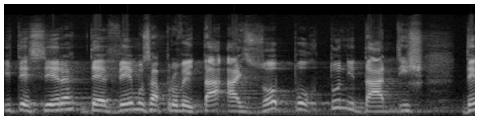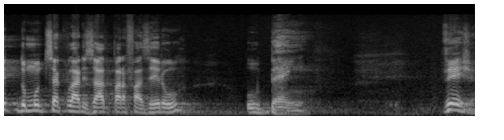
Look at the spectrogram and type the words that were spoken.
E terceira, devemos aproveitar as oportunidades dentro do mundo secularizado para fazer o, o bem. Veja,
